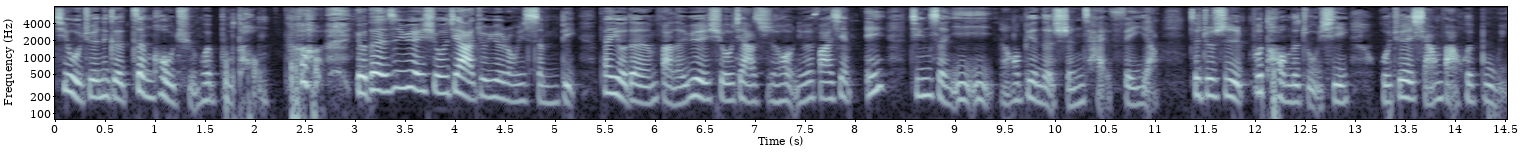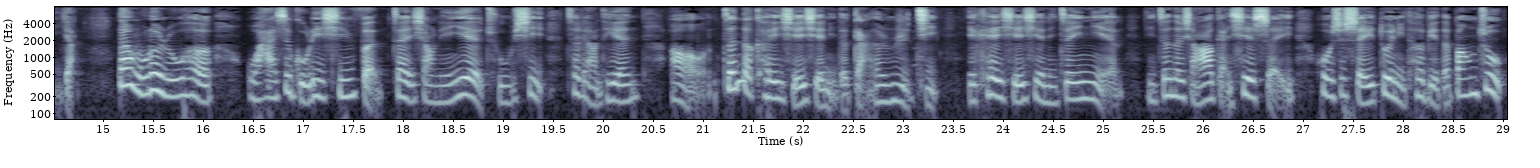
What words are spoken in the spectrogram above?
其实我觉得那个症候群会不同。有的人是越休假就越容易生病，但有的人反而越休假之后，你会发现，哎，精神奕奕，然后变得神采飞扬。这就是不同的主星，我觉得想法会不一样。但无论如何。我还是鼓励新粉在小年夜、除夕这两天，哦，真的可以写写你的感恩日记，也可以写写你这一年，你真的想要感谢谁，或者是谁对你特别的帮助，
